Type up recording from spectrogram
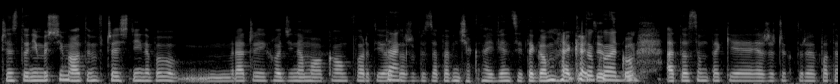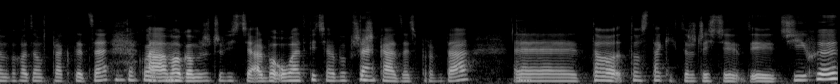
Często nie myślimy o tym wcześniej, no bo mm, raczej chodzi nam o komfort i o Tak. to, żeby zapewnić jak najwięcej tego mleka Dokładnie. dziecku. A to są takie rzeczy, które potem wychodzą w praktyce, Dokładnie. Tak. a mogą rzeczywiście albo ułatwić, albo przeszkadzać, prawda? E, to, to z takich to rzeczywiście y, cichy,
